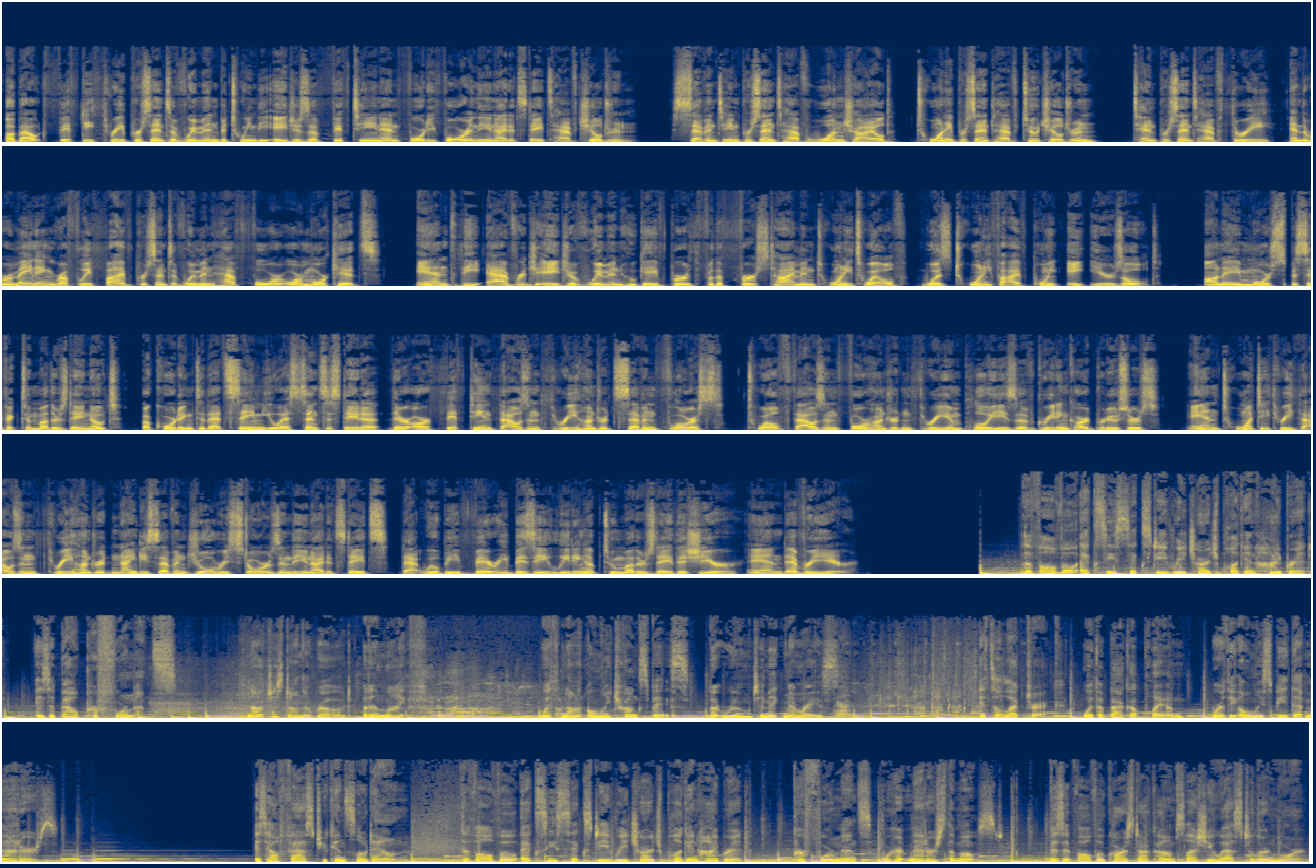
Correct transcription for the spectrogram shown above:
About 53% of women between the ages of 15 and 44 in the United States have children. 17% have one child, 20% have two children, 10% have three, and the remaining roughly 5% of women have four or more kids. And the average age of women who gave birth for the first time in 2012 was 25.8 years old. On a more specific to Mother's Day note, according to that same US Census data, there are 15,307 florists, 12,403 employees of greeting card producers, and 23,397 jewelry stores in the United States that will be very busy leading up to Mother's Day this year and every year. The Volvo XC60 Recharge Plug in Hybrid is about performance. Not just on the road, but in life. With not only trunk space, but room to make memories. It's electric, with a backup plan, where the only speed that matters is how fast you can slow down. The Volvo XC60 Recharge Plug in Hybrid. Performance where it matters the most. Visit volvocars.com/us to learn more.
